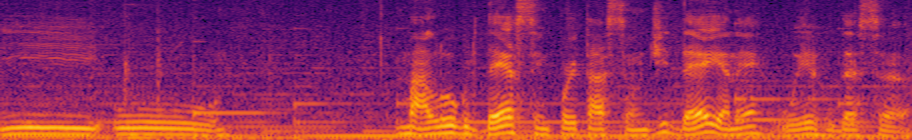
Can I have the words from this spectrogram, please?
e o malogro dessa importação de ideia, né, o erro dessa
